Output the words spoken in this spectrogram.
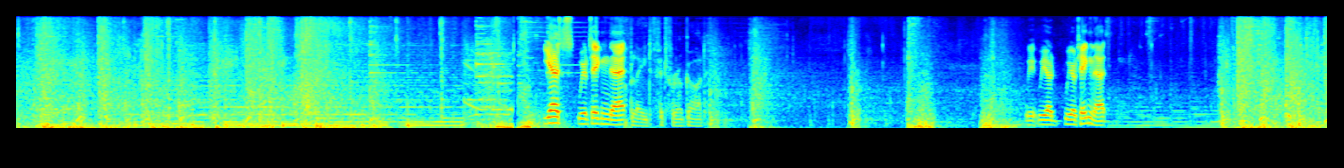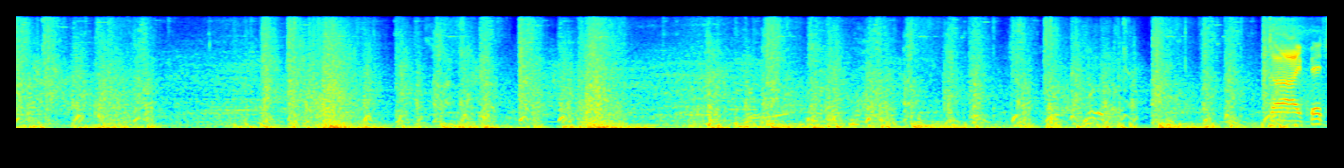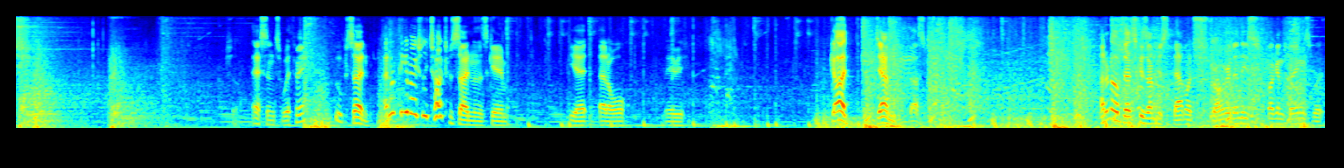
Yes, we're taking that. Blade fit for a god. We, we are we are taking that. With me. Ooh, Poseidon. I don't think I've actually talked to Poseidon in this game. Yet, at all. Maybe. God damn you, bastard. I don't know if that's because I'm just that much stronger than these fucking things, but...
